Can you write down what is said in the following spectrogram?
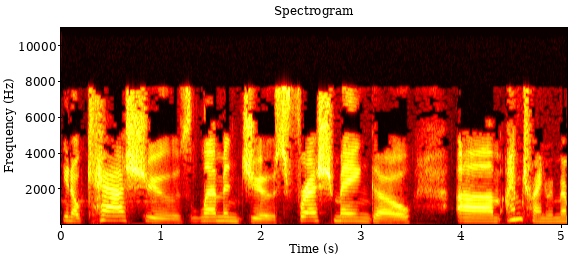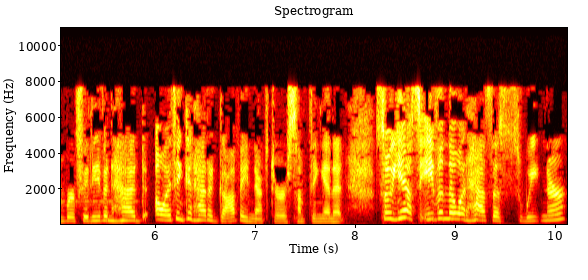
you know, cashews, lemon juice, fresh mango, um, I'm trying to remember if it even had, oh, I think it had agave nectar or something in it. So yes, even though it has a sweetener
